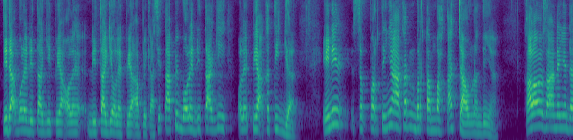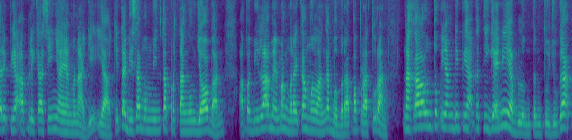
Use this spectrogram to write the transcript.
Tidak boleh ditagih pihak oleh ditagih oleh pihak aplikasi. Tapi boleh ditagih oleh pihak ketiga. Ini sepertinya akan bertambah kacau nantinya. Kalau seandainya dari pihak aplikasinya yang menagih, ya kita bisa meminta pertanggungjawaban apabila memang mereka melanggar beberapa peraturan. Nah kalau untuk yang di pihak ketiga ini ya belum tentu juga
